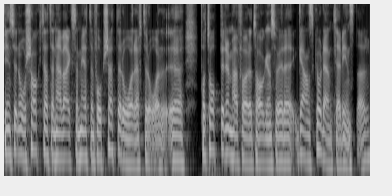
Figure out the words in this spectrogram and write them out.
finns en orsak till att den här verksamheten fortsätter fortsätter år efter år. Eh, på topp i de här företagen så är det ganska ordentliga vinster.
